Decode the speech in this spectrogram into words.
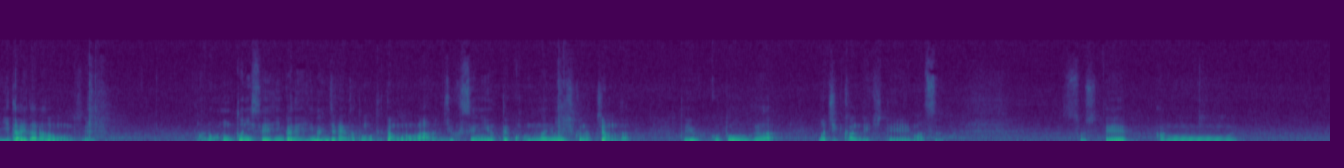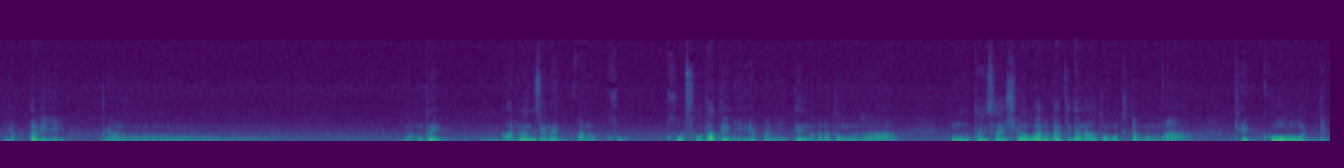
偉大だなと思うんですね。あの本当に製品化できないんじゃないかと思ってたものが熟成によってこんなに美味しくなっちゃうんだっていうことが、まあ、実感できてます。そしてあのやっぱりあの、まあ、本当にあれなんですよねあの子育てにやっぱり似てんのかなと思うのは本当に最初は悪ガキだなと思ってたもんが結構立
